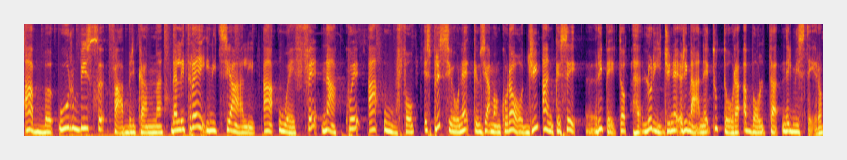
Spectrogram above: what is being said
ab urbis fabricam dalle tre iniziali AUF nacque AUFO, espressione che usiamo ancora oggi, anche se, eh, ripeto, eh, l'origine rimane tuttora avvolta nel mistero.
